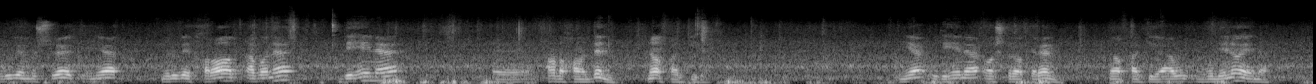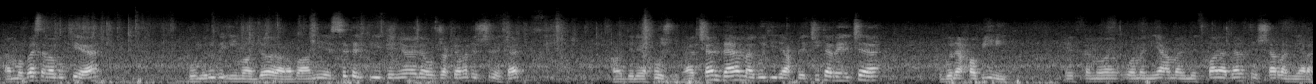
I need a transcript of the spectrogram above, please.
مروف مشرك ونيا مروف خراب أبانا دهنا هذا خاندن نافع كده. نیا و دهنا آشکرا کردن ناف خلقی أو ولنا اینا أما بس أما بو بو مرود ایمان دار رب العالمین ستر کی دنیا له رجع قیامت چه کرد. ها دل خوش بود. هر چند ده ما گویی داخل چی تبع چه؟ گناه بینی. ومن يعمل مثقال ذرة شرا يره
